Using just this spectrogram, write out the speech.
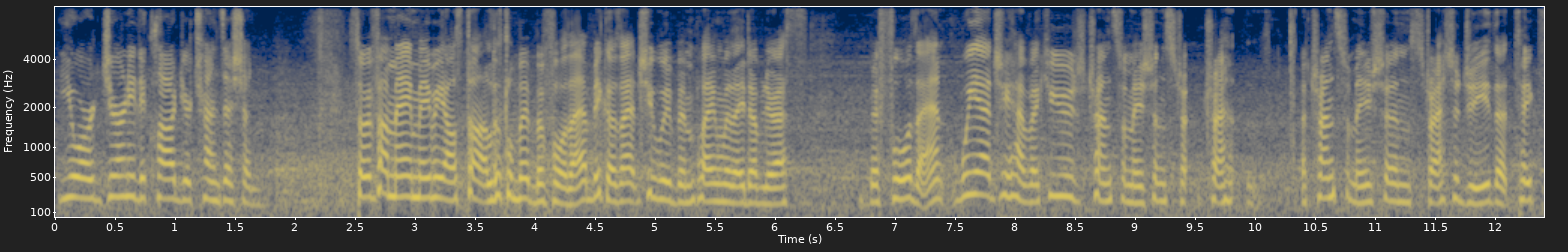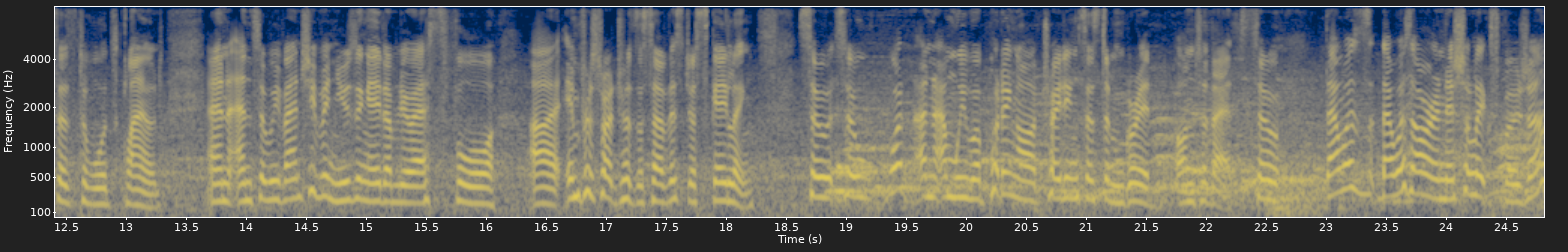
your journey to cloud, your transition. So if I may, maybe I'll start a little bit before that, because actually we've been playing with AWS before that. We actually have a huge transformation tra a transformation strategy that takes us towards cloud. And, and so we've actually been using AWS for uh, infrastructure as a service, just scaling. So, so what, and, and we were putting our trading system grid onto that. So that was, that was our initial exposure.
